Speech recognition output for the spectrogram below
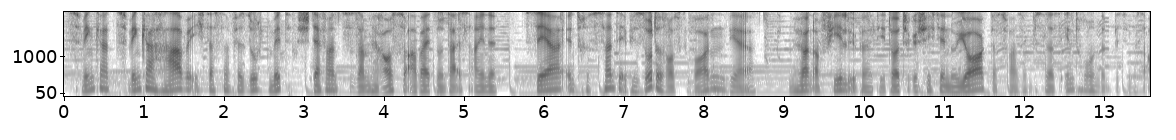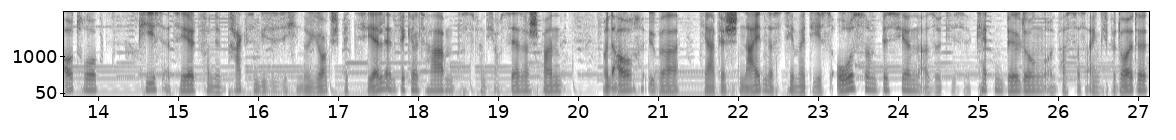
Zwinker, Zwinker, habe ich das dann versucht mit Stefan zusammen herauszuarbeiten und da ist eine sehr interessante Episode draus geworden. Wir hören auch viel über die deutsche Geschichte in New York. Das war so ein bisschen das Intro und ein bisschen das Outro. Keys erzählt von den Praxen, wie sie sich in New York speziell entwickelt haben. Das fand ich auch sehr, sehr spannend. Und auch über, ja, wir schneiden das Thema DSOs so ein bisschen, also diese Kettenbildung und was das eigentlich bedeutet.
